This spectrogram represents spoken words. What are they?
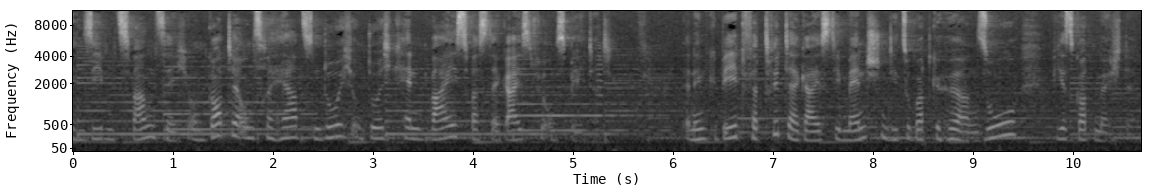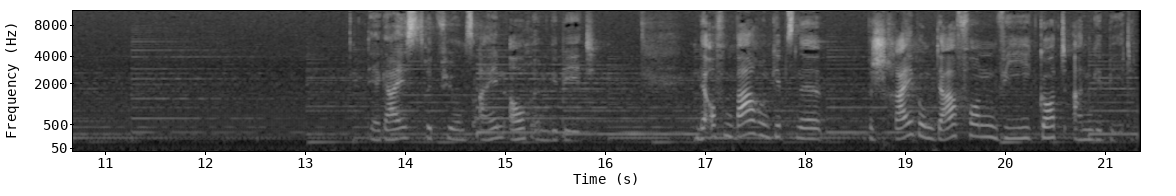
in 27. Und Gott, der unsere Herzen durch und durch kennt, weiß, was der Geist für uns betet. Denn im Gebet vertritt der Geist die Menschen, die zu Gott gehören, so wie es Gott möchte. Der Geist tritt für uns ein, auch im Gebet. In der Offenbarung gibt es eine Beschreibung davon, wie Gott angebetet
